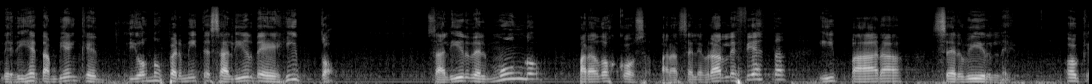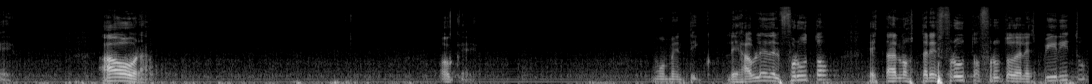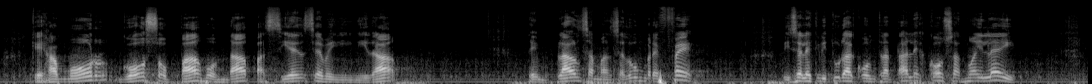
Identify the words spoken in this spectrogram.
Les dije también que Dios nos permite salir de Egipto, salir del mundo para dos cosas, para celebrarle fiesta y para servirle. Ok. Ahora. Ok. Un momentico. Les hablé del fruto. Están los tres frutos, fruto del Espíritu, que es amor, gozo, paz, bondad, paciencia, benignidad, templanza, mansedumbre, fe. Dice la escritura, contra tales cosas no hay ley.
